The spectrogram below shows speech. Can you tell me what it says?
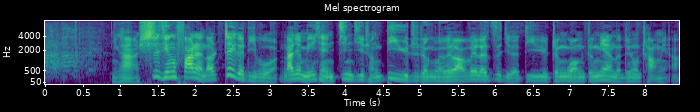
你看事情发展到这个地步，那就明显晋级成地域之争了，对吧？为了自己的地域争光争面子这种场面啊，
